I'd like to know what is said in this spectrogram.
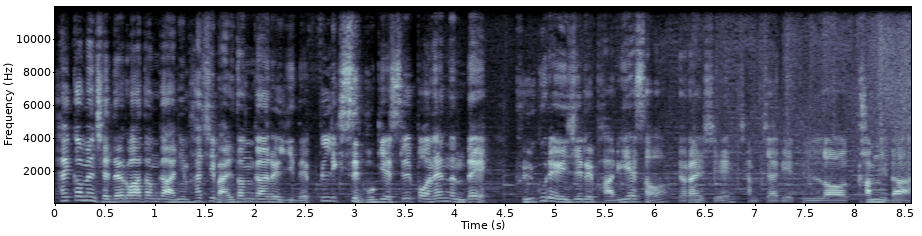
할 거면 제대로 하던가 아님 하지 말던가를 이 넷플릭스 보기에 쓸 뻔 했는데 불굴의 의지를 발휘해서 11시에 잠자리에 들러갑니다.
